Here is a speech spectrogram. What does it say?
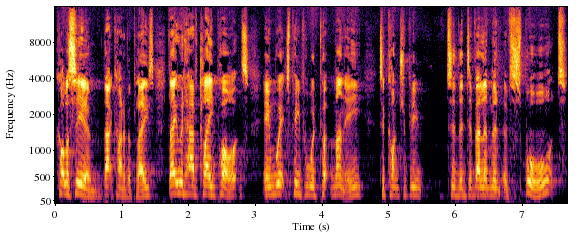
Colosseum, that kind of a place. They would have clay pots in which people would put money to contribute to the development of sport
